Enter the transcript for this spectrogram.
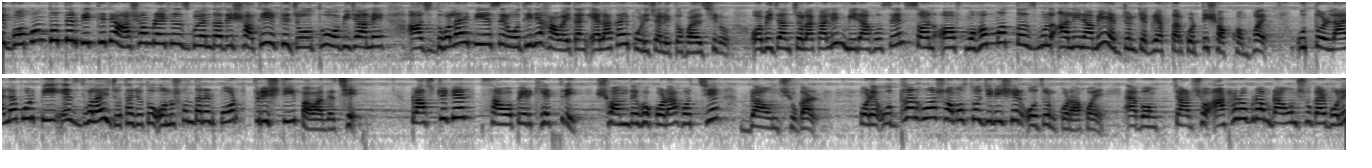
একটি গোপন তথ্যের ভিত্তিতে আসাম রাইফেলস গোয়েন্দাদের সাথে একটি যৌথ অভিযানে আজ ধোলাই পিএস এর অধীনে হাওয়াইতাং এলাকায় পরিচালিত হয়েছিল। অভিযান চলাকালীন মীরা হোসেন, সন অফ মোহাম্মদ তজমুল আলী নামে একজনকে গ্রেফতার করতে সক্ষম হয়। উত্তর লায়লাপুর পিএস ধোলাই যথাযথ অনুসন্ধানের পর ত্রিশটি পাওয়া গেছে। প্লাস্টিকের সাওপের ক্ষেত্রে সন্দেহ করা হচ্ছে ব্রাউন সুগার। পরে উদ্ধার হওয়া সমস্ত জিনিসের ওজন করা হয় এবং চারশো আঠারো গ্রাম ব্রাউন সুগার বলে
